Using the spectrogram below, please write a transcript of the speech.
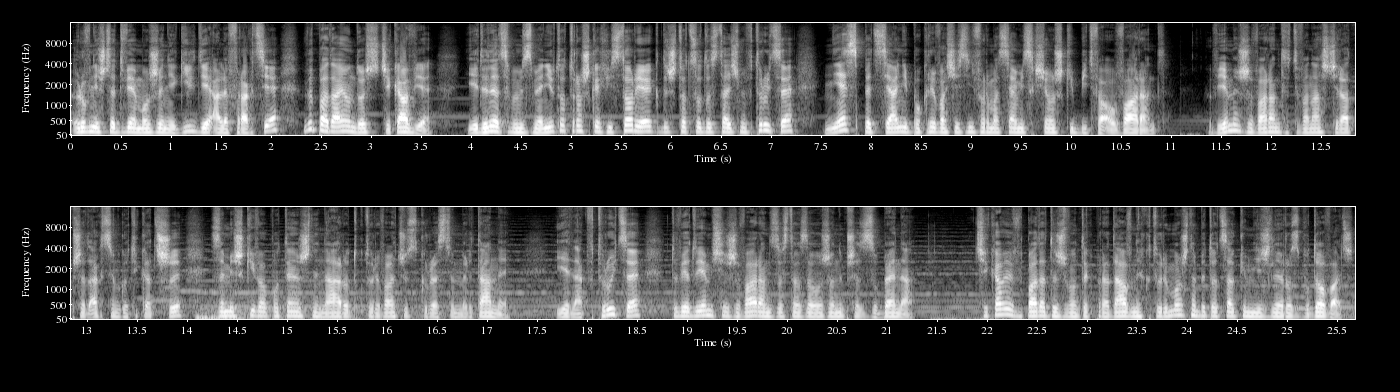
Również te dwie, może nie gildie, ale frakcje, wypadają dość ciekawie. Jedyne co bym zmienił to troszkę historię, gdyż to co dostaliśmy w trójce niespecjalnie pokrywa się z informacjami z książki Bitwa o Warant. Wiemy, że Warant 12 lat przed akcją Gotika 3 zamieszkiwał potężny naród, który walczył z królestwem Myrtany. Jednak w trójce dowiadujemy się, że Warant został założony przez Zubena. Ciekawy wypada też wątek pradawnych, który można by to całkiem nieźle rozbudować,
